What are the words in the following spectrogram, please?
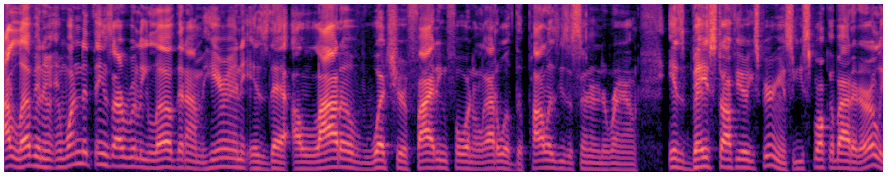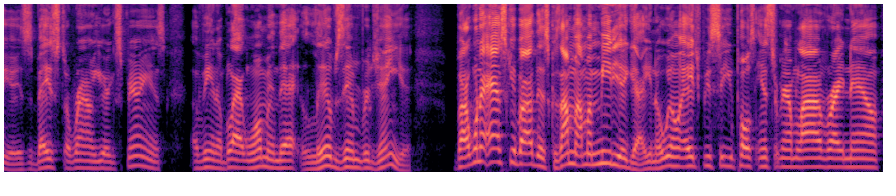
I love it. And one of the things I really love that I'm hearing is that a lot of what you're fighting for and a lot of what the policies are centered around is based off your experience. You spoke about it earlier. It's based around your experience of being a black woman that lives in Virginia. But I want to ask you about this because I'm, I'm a media guy. You know, we're on HBCU Pulse Instagram live right now,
